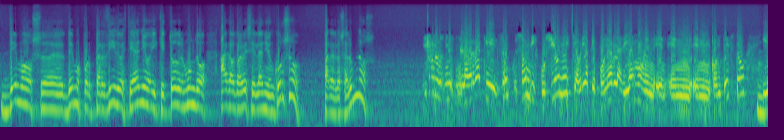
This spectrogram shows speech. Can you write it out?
demos, eh, demos por perdido este año y que todo el mundo haga otra vez el año en curso para los alumnos la verdad que son, son discusiones que habría que ponerlas, digamos, en, en, en, contexto y,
